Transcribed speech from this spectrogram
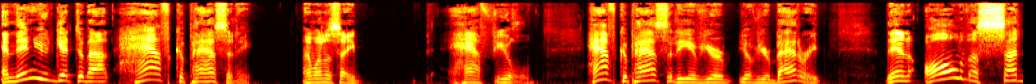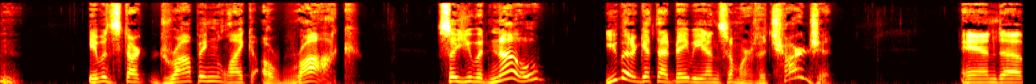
And then you'd get to about half capacity. I want to say half fuel, half capacity of your of your battery. Then all of a sudden, it would start dropping like a rock. So you would know you better get that baby in somewhere to charge it. And uh,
